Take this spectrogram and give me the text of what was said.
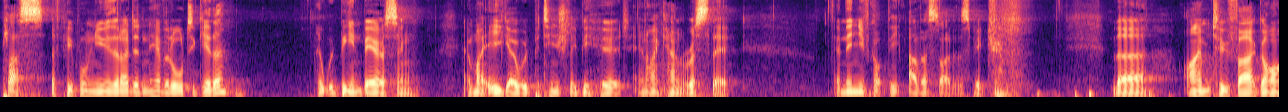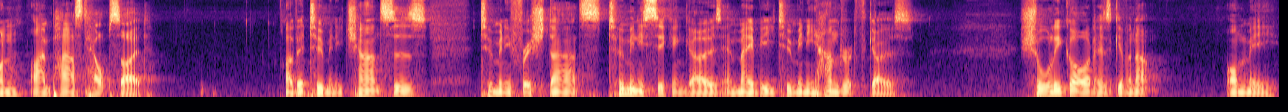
Plus, if people knew that I didn't have it all together, it would be embarrassing, and my ego would potentially be hurt, and I can't risk that. And then you've got the other side of the spectrum the I'm too far gone, I'm past help side. I've had too many chances, too many fresh starts, too many second goes, and maybe too many hundredth goes. Surely God has given up on me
